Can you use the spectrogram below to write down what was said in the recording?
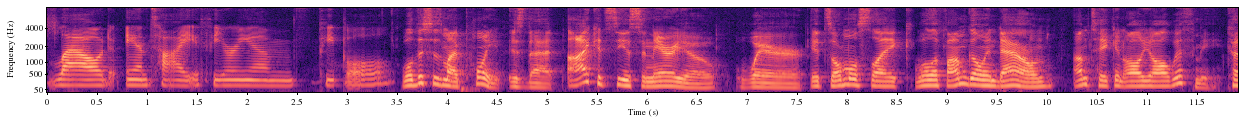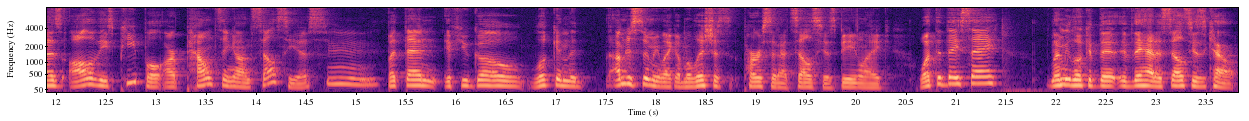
loud anti Ethereum people? Well, this is my point is that I could see a scenario where it's almost like, well, if I'm going down, I'm taking all y'all with me because all of these people are pouncing on Celsius. Hmm. But then if you go look in the, I'm just assuming like a malicious person at Celsius being like, what did they say? Let me look at the, if they had a Celsius account.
